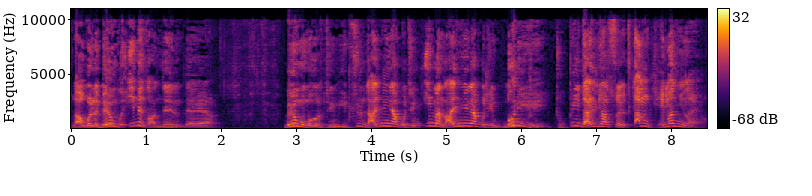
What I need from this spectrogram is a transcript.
나 원래 매운 거 입에도 안 되는데 매운 거 먹어서 지금 입술 난리 나고 지금 이마 난리 나고 지금 머리 두피 난리 났어요. 땀 개 많이 나요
